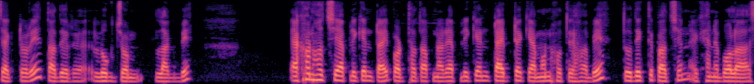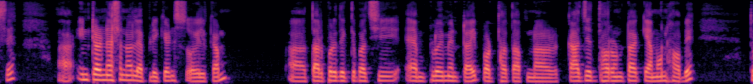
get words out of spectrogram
সেক্টরে তাদের লোকজন লাগবে। এখন হচ্ছে অ্যাপ্লিকেন্ট টাইপ অর্থাৎ আপনার অ্যাপ্লিকেন্ট টাইপটা কেমন হতে হবে। তো দেখতে পাচ্ছেন, এখানে বলা আছে ইন্টারন্যাশনাল অ্যাপ্লিকেন্টস ওয়েলকাম তারপরে দেখতে পাচ্ছি এমপ্লয়মেন্ট টাইপ অর্থাৎ আপনার কাজের ধরনটা কেমন হবে। তো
